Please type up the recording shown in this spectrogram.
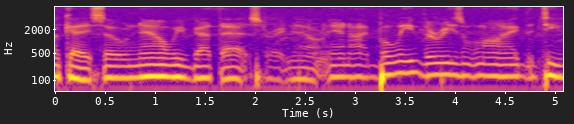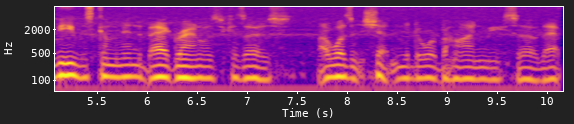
Okay, so now we've got that straightened out, and I believe the reason why the TV was coming in the background was because I was I wasn't shutting the door behind me, so that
